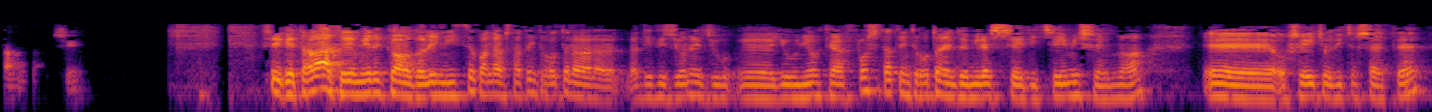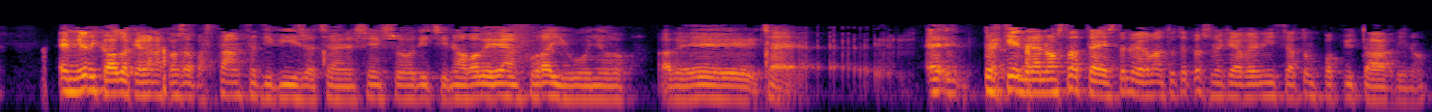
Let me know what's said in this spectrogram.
Ah, sì. Sì, che tra l'altro io mi ricordo all'inizio quando era stata introdotta la, la, la divisione giu, eh, junior, che era forse stata introdotta nel 2016, mi sembra, eh, o 16 o 17, e mi ricordo che era una cosa abbastanza divisa, cioè nel senso dici no vabbè ancora junior, vabbè, cioè eh, perché nella nostra testa noi eravamo tutte persone che avevano iniziato un po' più tardi, no?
